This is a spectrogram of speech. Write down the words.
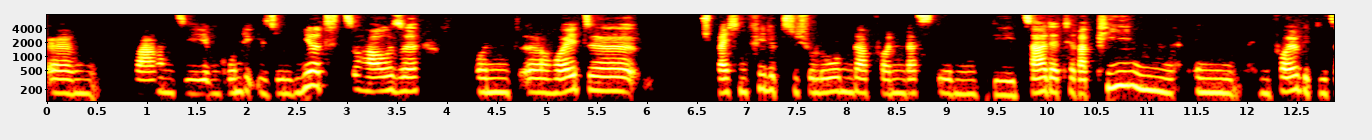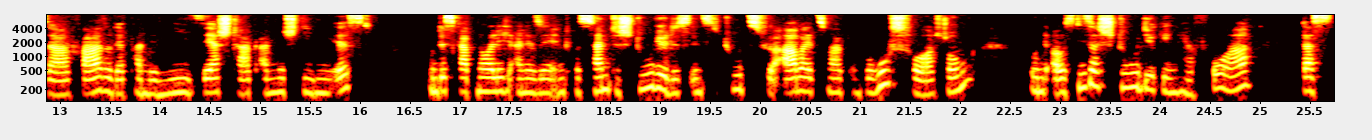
ähm, waren sie im Grunde isoliert zu Hause. Und äh, heute sprechen viele Psychologen davon, dass eben die Zahl der Therapien in, in Folge dieser Phase der Pandemie sehr stark angestiegen ist. Und es gab neulich eine sehr interessante Studie des Instituts für Arbeitsmarkt und Berufsforschung. Und aus dieser Studie ging hervor, dass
